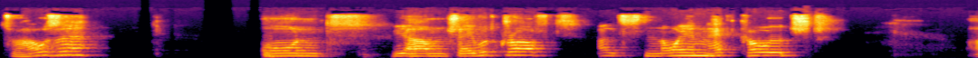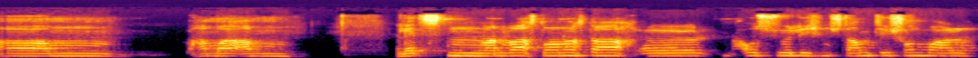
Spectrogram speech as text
zu Hause und wir haben Jay Woodcroft als neuen Head Coach. Ähm, haben wir am letzten, wann war es, Donnerstag, äh, einen ausführlichen Stammtisch schon mal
